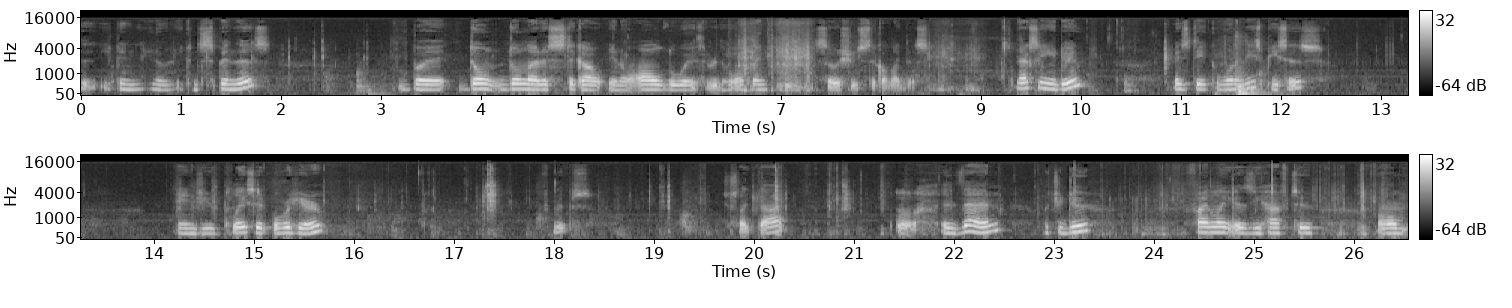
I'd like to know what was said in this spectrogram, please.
You can you know you can spin this but don't don't let it stick out you know all the way through the whole thing. So it should stick out like this. Next thing you do is take one of these pieces and you place it over here. Oops. Just like that. Ugh. and then what you do finally is you have to um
